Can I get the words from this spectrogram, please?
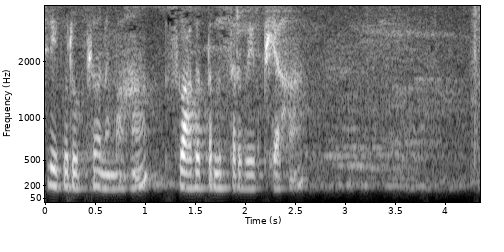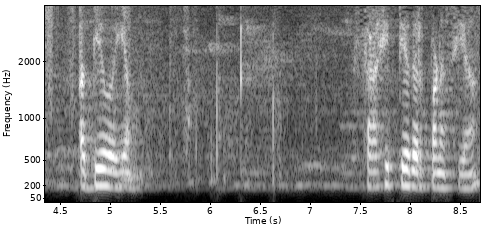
श्रीगुरुभ्यो नमः। स्वागतं सर्वेभ्यः। अद्य वयं साहित्यदर्पणस्य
